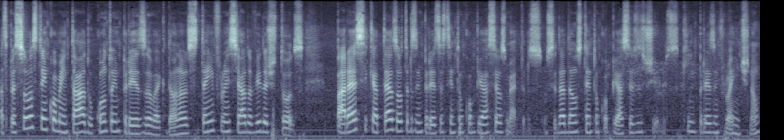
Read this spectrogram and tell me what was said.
As pessoas têm comentado o quanto a empresa, McDonald's, tem influenciado a vida de todos. Parece que até as outras empresas tentam copiar seus métodos. Os cidadãos tentam copiar seus estilos. Que empresa influente, não?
